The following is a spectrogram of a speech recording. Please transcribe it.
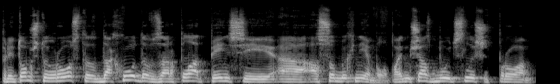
При том, что роста доходов, зарплат, пенсий э, особых не было. Поэтому сейчас будет слышать про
